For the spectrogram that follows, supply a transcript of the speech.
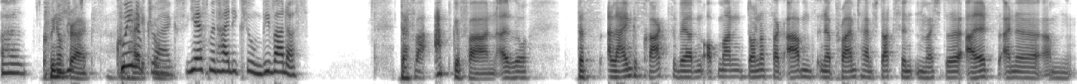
äh, Queen of? Drags. Queen of Klum. Drags. Yes, mit Heidi Klum. Wie war das? Das war abgefahren. Also, das allein gefragt zu werden, ob man Donnerstagabends in der Primetime stattfinden möchte, als eine ähm,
